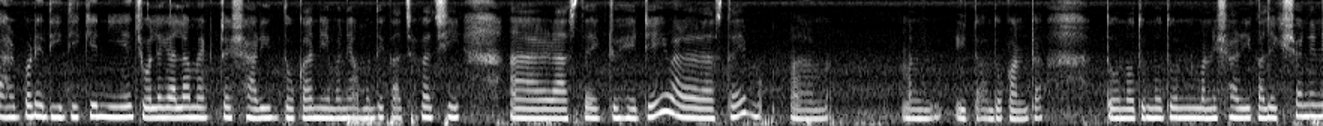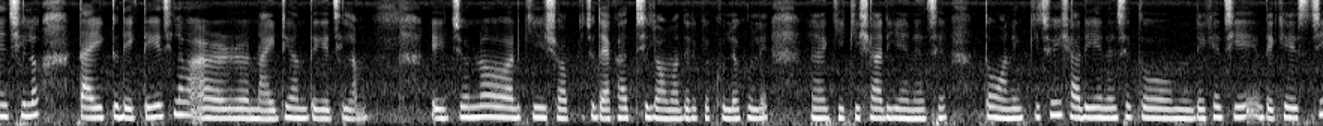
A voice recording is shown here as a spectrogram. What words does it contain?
তারপরে দিদিকে নিয়ে চলে গেলাম একটা শাড়ির দোকানে মানে আমাদের কাছাকাছি রাস্তায় একটু হেঁটেই রাস্তায় মানে এটা দোকানটা। তো নতুন নতুন মানে শাড়ি কালেকশন এনেছিল, তাই একটু দেখতে গেছিলাম আর নাইটি আনতে গেছিলাম। এই জন্য আর কি সব কিছু দেখাচ্ছিল আমাদেরকে খুলে খুলে কী কী শাড়ি এনেছে। তো অনেক কিছুই শাড়ি এনেছে, তো দেখেছি, দেখে এসছি।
